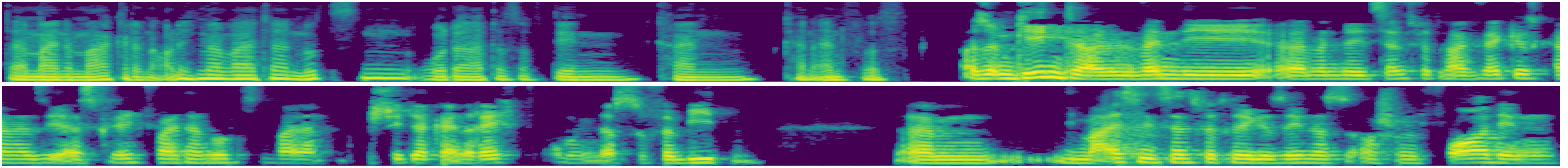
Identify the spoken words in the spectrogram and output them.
dann meine Marke dann auch nicht mehr weiter nutzen oder hat das auf den keinen keinen Einfluss? Also im Gegenteil, wenn die, äh, wenn der Lizenzvertrag weg ist, kann er sie erst recht weiter nutzen, weil dann besteht ja kein Recht, um ihm das zu verbieten. Ähm, die meisten Lizenzverträge sehen das auch schon vor den,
